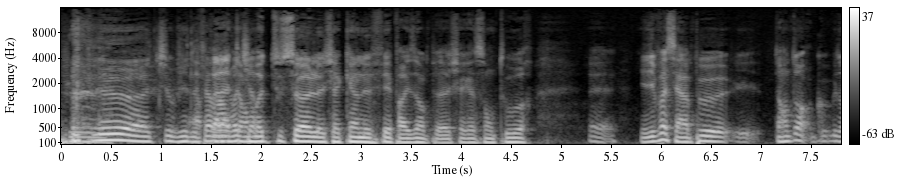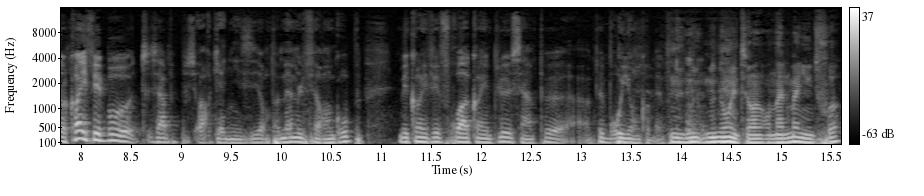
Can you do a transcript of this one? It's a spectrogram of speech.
Il pleut. tu es obligé de le faire dans là, t'es en mode tout seul, chacun le fait, par exemple, chacun son tour. Euh, et des fois, c'est un peu. dans- dans- dans- quand il fait beau, c'est un peu plus organisé. On peut même le faire en groupe. Mais quand il fait froid, quand il pleut, c'est un peu, un peu brouillon quand même. nous, nous, nous, on était en, Allemagne une fois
